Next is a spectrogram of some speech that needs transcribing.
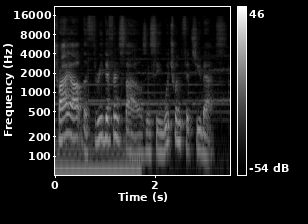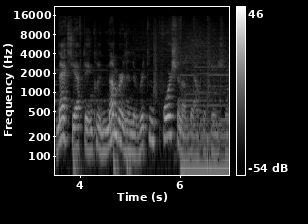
Try out the three different styles and see which one fits you best. Next, you have to include numbers in the written portion of the application,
